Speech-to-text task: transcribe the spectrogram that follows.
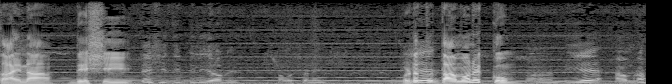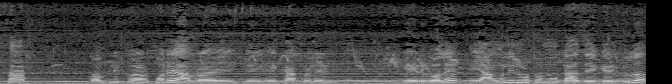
চাইনা দেশি। দেশি জিপ দিলেই হবে সমস্যা নেই। ওটা তো দাম অনেক কম। হ্যাঁ, দিয়ে আমরা চাষ কমপ্লিট করার পরে আমরা এই এই- কাঁকরোলের গেট বলে এই আঙুলির মতো মোটা যে গেটগুলো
